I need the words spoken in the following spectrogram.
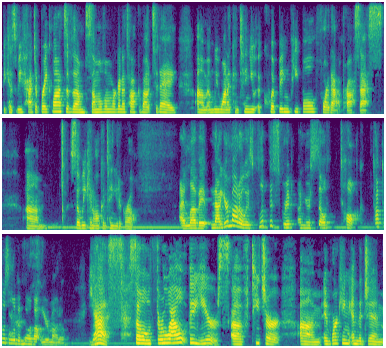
because we've had to break lots of them. Some of them we're going to talk about today. Um, and we want to continue equipping people for that process um, so we can all continue to grow. I love it. Now, your motto is flip the script on your self talk. Talk to us a little bit more about your motto. Yes. So, throughout the years of teacher um, and working in the gym,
